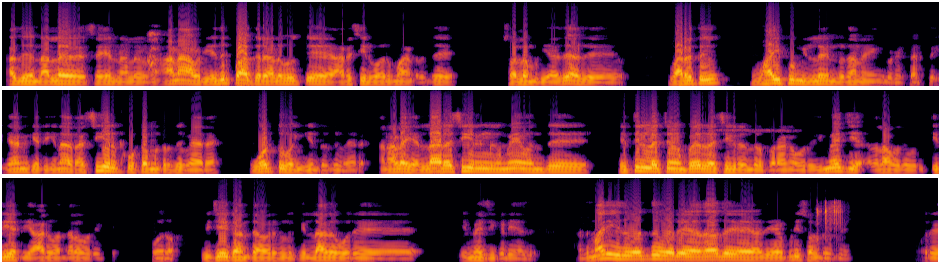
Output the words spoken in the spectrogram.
அது நல்ல செயல் நல்ல. ஆனா அவர் எதிர்பார்க்கிற அளவுக்கு அரசியல் வருமான்றது சொல்ல முடியாது. அது வரதுக்கு வாய்ப்பும் இல்லை என்பதுதான் எங்களுடைய கருத்து. ஏன்னு கேட்டீங்கன்னா ரசிகர் கூட்டம்ன்றது வேற. ஓட்டு வங்கின்றது வேற. அதனால எல்லா ரசிகர்களுக்குமே வந்து எத்தனை லட்சம் பேர் ரசிகர் இருந்திருப்பாங்க ஒரு இமேஜ் அதெல்லாம் ஒரு ஒரு கிரியேட் யார் வந்தாலும் ஒரு வரும். விஜயகாந்த் அவர்களுக்கு இல்லாத ஒரு இமேஜ் கிடையாது. அது மாதிரி இது வந்து ஒரு அதாவது அது எப்படி சொல்றது? ஒரு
